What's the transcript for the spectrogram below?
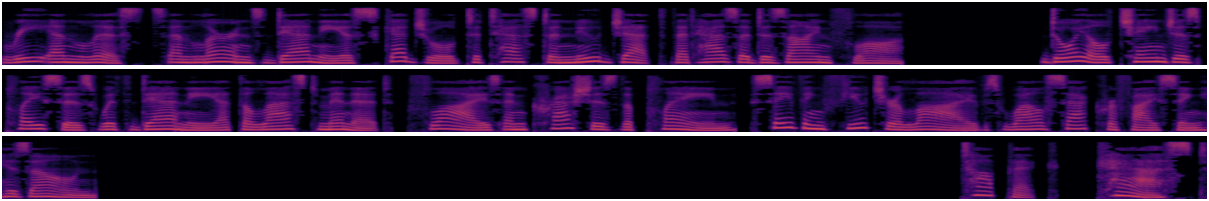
re-enlists and learns Danny is scheduled to test a new jet that has a design flaw. Doyle changes places with Danny at the last minute, flies and crashes the plane, saving future lives while sacrificing his own. Topic. Cast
